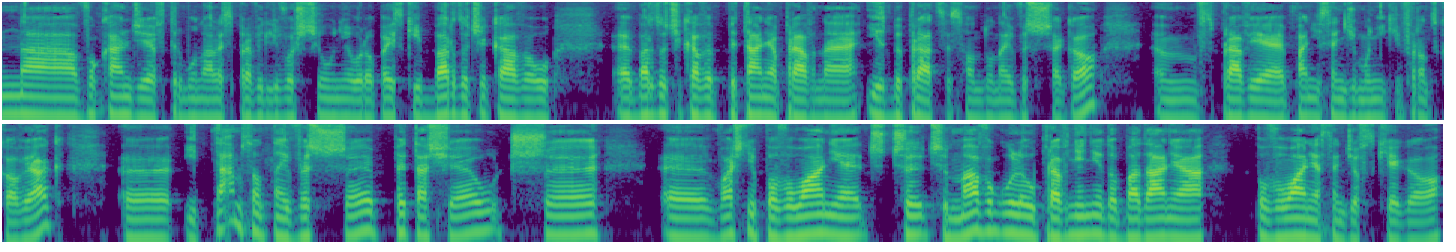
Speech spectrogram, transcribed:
na wokandzie w Trybunale Sprawiedliwości Unii Europejskiej bardzo ciekawą, e, bardzo ciekawe pytania prawne Izby Pracy Sądu Najwyższego w sprawie pani sędzi Moniki Frąckowiak. E, I tam Sąd Najwyższy pyta się, czy e, właśnie powołanie, czy, czy ma w ogóle uprawnienie do badania powołania sędziowskiego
